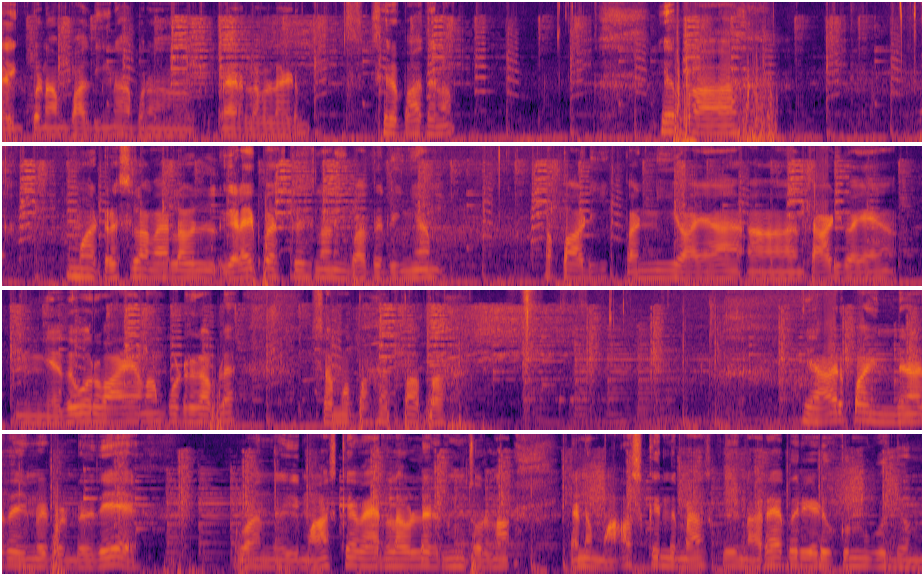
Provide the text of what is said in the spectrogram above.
லைக் பண்ணாமல் பார்த்தீங்கன்னா அப்புறம் வேறு லெவல் ஆகிடும் சரி பார்த்துக்கலாம். ஏப்பா அம்மா ட்ரெஸ்லாம் வேறு லெவல் இலைப்பா ட்ரெஸ்லாம் நீங்கள் பார்த்துருக்கீங்க அப்பாடி பன்னி வாயன் தாடி வாயன் ஏதோ ஒரு வாயெல்லாம் போட்டிருக்காப்புல. செம்மப்பா அப்பாப்பா யாருப்பா இந்த நேரத்தை இன்வைட் பண்ணுறது அந்த மாஸ்க்கே வேறு லெவலில் இருக்குன்னு சொல்லலாம். ஏன்னா மாஸ்க் இந்த மாஸ்க்கு நிறையா பேர் எடுக்கணும்னு கொஞ்சம்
